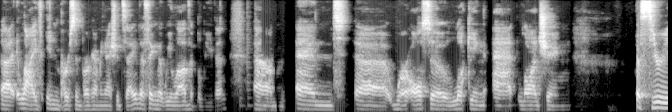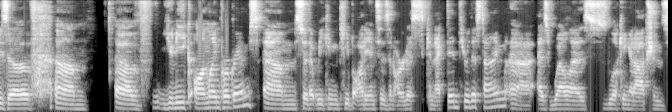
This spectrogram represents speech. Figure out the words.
uh, live in person programming, I should say, the thing that we love and believe in. Um, and uh, we're also looking at launching a series of um, of unique online programs um, so that we can keep audiences and artists connected through this time, uh, as well as looking at options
